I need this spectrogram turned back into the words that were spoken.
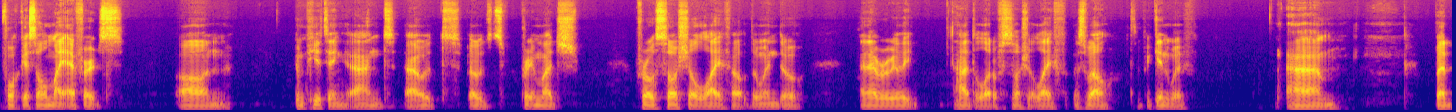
focus all my efforts on computing and I would I would pretty much throw social life out the window. I never really had a lot of social life as well to begin with. Um but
